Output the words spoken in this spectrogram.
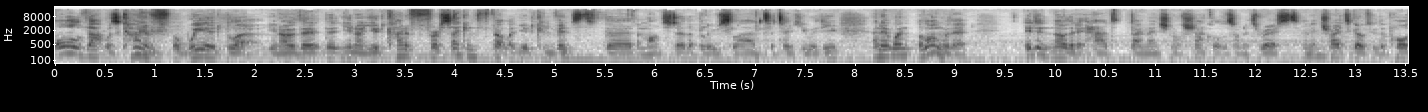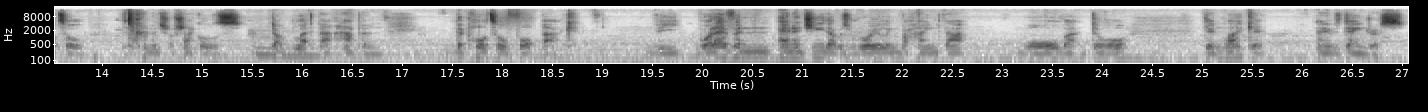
all of that was kind of a weird blur you know the, the you know you'd kind of for a second felt like you'd convinced the the monster the blue slad to take you with you and it went along with it it didn't know that it had dimensional shackles on its wrists and it mm. tried to go through the portal. The dimensional shackles don't mm. let that happen. The portal fought back. The whatever n- energy that was roiling behind that wall that door didn't like it and it was dangerous.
